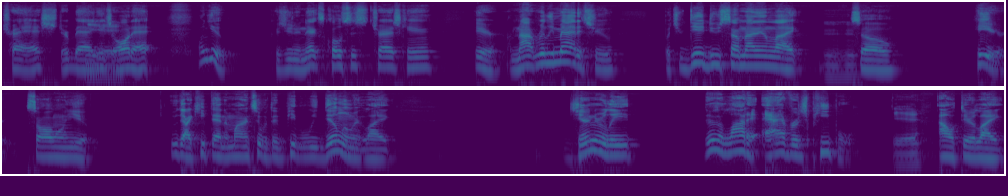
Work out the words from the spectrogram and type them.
trash, their baggage, Yeah. all that on you. Because you're the next closest trash can. Here, I'm not really mad at you, but you did do something I didn't like. Mm-hmm. So here, it's all on you. We gotta keep that in mind too with the people we dealing with. Like, generally, there's a lot of average people Yeah, out there like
